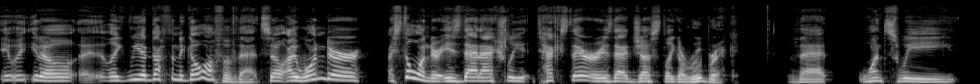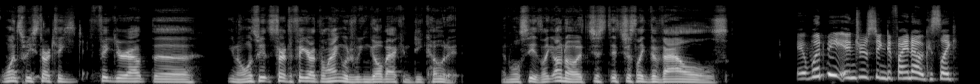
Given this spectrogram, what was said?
it was, you know, uh, like we had nothing to go off of that. So I wonder. I still wonder: is that actually text there, or is that just like a rubric that once we once we start to figure out the you know once we start to figure out the language, we can go back and decode it, and we'll see. It's like, oh no, it's just it's just like the vowels. It would be interesting to find out because, like,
